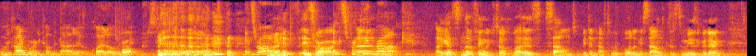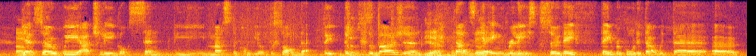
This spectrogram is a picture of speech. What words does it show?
Well, we kind of already covered that a little quite a lot with Rock. it's rock. it's, it's rock. It's freaking Um, rock. I guess another thing we could talk about is sound. We didn't have to record any sound because it's a music video. Um, yeah, so we actually got sent the master copy of the song that the the, Just- the version Yeah, that's getting released. So they f- they recorded that with their uh,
